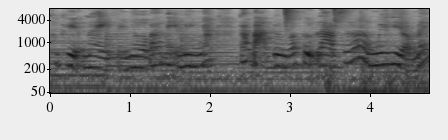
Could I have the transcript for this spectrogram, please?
thực hiện này, phải nhờ ba mẹ mình nhé các bạn đừng có tự làm, sẽ rất là nguy hiểm đấy.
